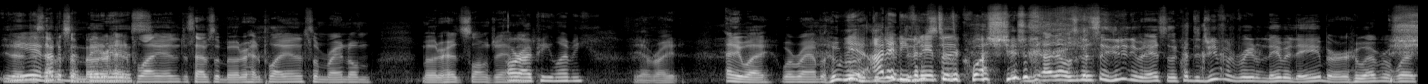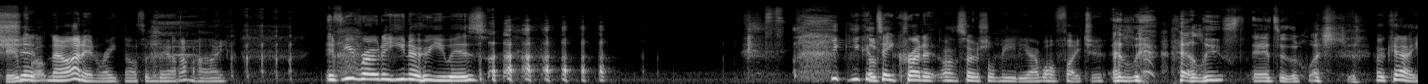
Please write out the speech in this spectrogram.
You know, Yeah, just that'd have some been Motorhead badass. playing. Just have some Motorhead playing. Some random Motorhead song jam. R.I.P. Lemmy. Yeah, right. Anyway, we're rambling. Who wrote? Yeah, I didn't you- even you answer say- the question. Yeah, I was gonna say you didn't even answer the question. Did you even read a name a name or whoever where it came Shit, from? no, I didn't write nothing down. I'm high. If you wrote it, you know who you is. You, you can take credit on social media. I won't fight you. At, le- at least answer the question. Okay.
